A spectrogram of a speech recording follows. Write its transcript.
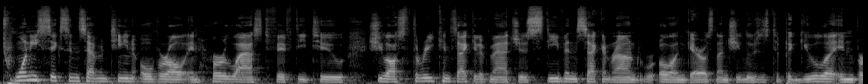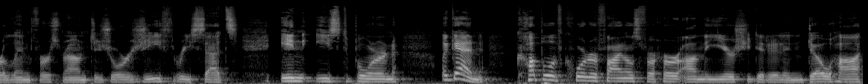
Twenty six and seventeen overall in her last fifty two. She lost three consecutive matches. Stephens second round, Roland Garros. Then she loses to Pegula in Berlin first round. To Giorgi three sets in Eastbourne. Again couple of quarterfinals for her on the year. She did it in Doha.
